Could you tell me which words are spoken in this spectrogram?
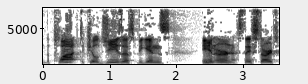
The plot to kill Jesus begins in earnest. They start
